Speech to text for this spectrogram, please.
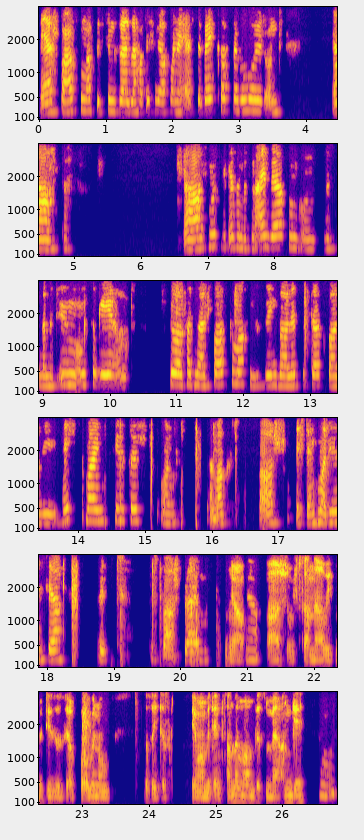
mehr Spaß gemacht, beziehungsweise habe ich mir auch meine erste Baitcaster geholt und ja, das ja, ich musste mich erst ein bisschen einwerfen und ein bisschen damit üben, umzugehen und ja, es hat mir halt Spaß gemacht und deswegen war letztes Jahr quasi Hecht mein Zielfisch und der Max Barsch. Ich denke mal, dieses Jahr wird es Barsch bleiben. Ja, Ja. Barsch und Zander habe ich mir dieses Jahr vorgenommen, dass ich das Thema mit dem Zander mal ein bisschen mehr angehe. Mhm.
